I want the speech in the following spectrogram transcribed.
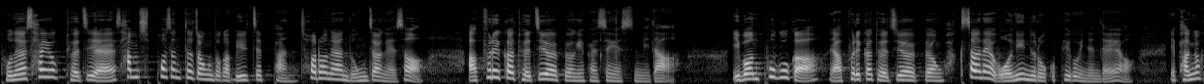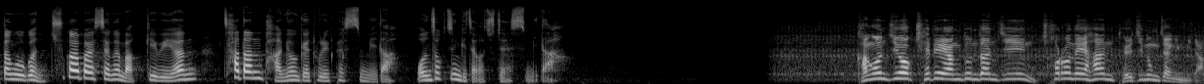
도내 사육 돼지의 30% 정도가 밀집한 철원의 한 농장에서 아프리카 돼지열병이 발생했습니다. 이번 폭우가 아프리카 돼지열병 확산의 원인으로 꼽히고 있는데요. 방역 당국은 추가 발생을 막기 위한 차단 방역에 돌입했습니다. 원석진 기자가 취재했습니다. 강원 지역 최대 양돈단지인 철원의 한 돼지 농장입니다.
